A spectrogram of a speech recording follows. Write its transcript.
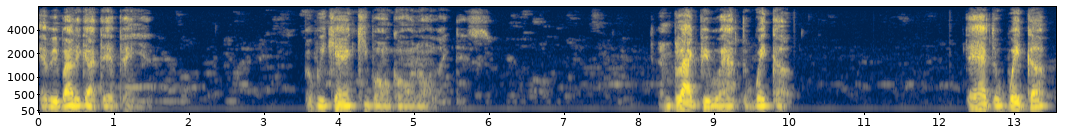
Everybody got their opinion. But we can't keep on going on like this. And black people have to wake up. They have to wake up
